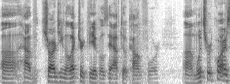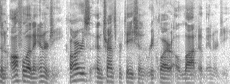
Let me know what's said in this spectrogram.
uh, have charging electric vehicles they have to account for, um, which requires an awful lot of energy. Cars and transportation require a lot of energy.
